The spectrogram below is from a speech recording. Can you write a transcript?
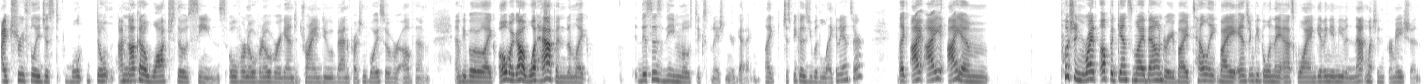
I truthfully just won't don't. I'm not gonna watch those scenes over and over and over again to try and do a bad impression voiceover of them. And people are like, "Oh my god, what happened?" And I'm like, "This is the most explanation you're getting. Like, just because you would like an answer, like I, I, I am pushing right up against my boundary by telling, by answering people when they ask why and giving them even that much information.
